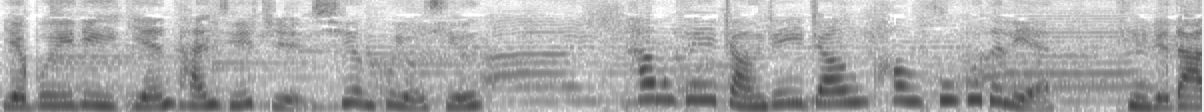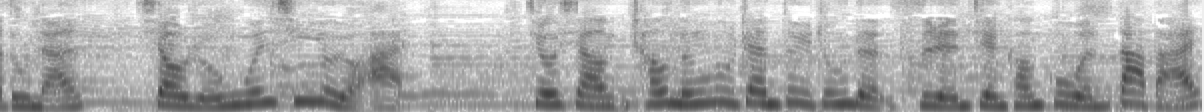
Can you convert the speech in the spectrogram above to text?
也不一定言谈举止炫酷有型。他们可以长着一张胖乎乎的脸，挺着大肚腩，笑容温馨又有爱，就像《超能陆战队》中的私人健康顾问大白。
